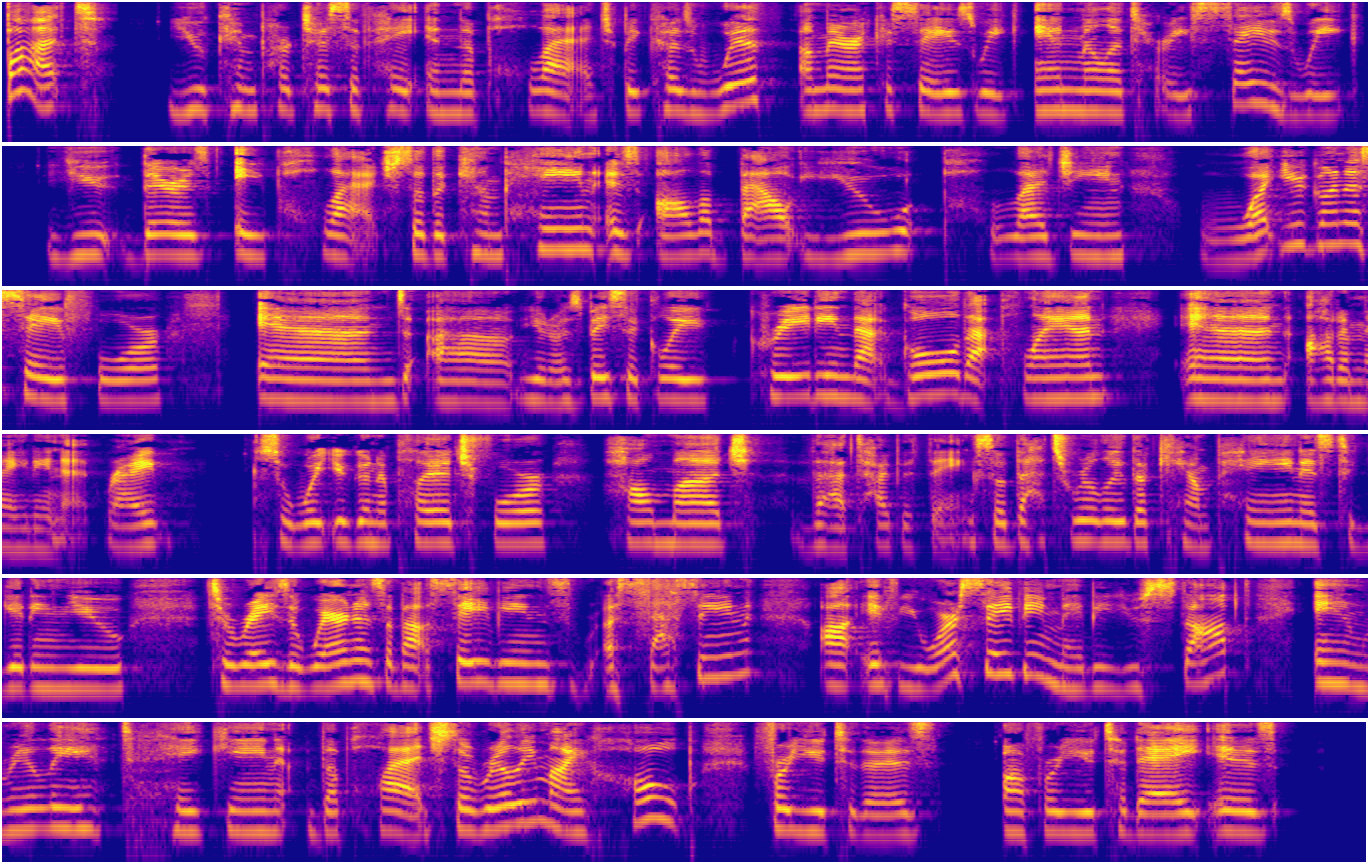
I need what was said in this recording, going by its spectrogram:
but you can participate in the pledge because with America Saves Week and Military Saves Week, you, there is a pledge. So the campaign is all about you pledging what you're going to save for. And, uh, you know, it's basically creating that goal, that plan and automating it, right? So what you're going to pledge for, how much, that type of thing. So that's really the campaign is to getting you to raise awareness about savings, assessing, uh, if you are saving, maybe you stopped and really taking the pledge. So really my hope for you to this, uh, for you today is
